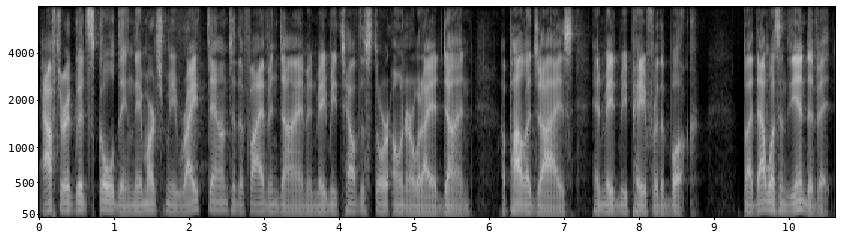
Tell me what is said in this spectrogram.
After a good scolding, they marched me right down to the five and dime and made me tell the store owner what I had done, apologize, and made me pay for the book. But that wasn't the end of it.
